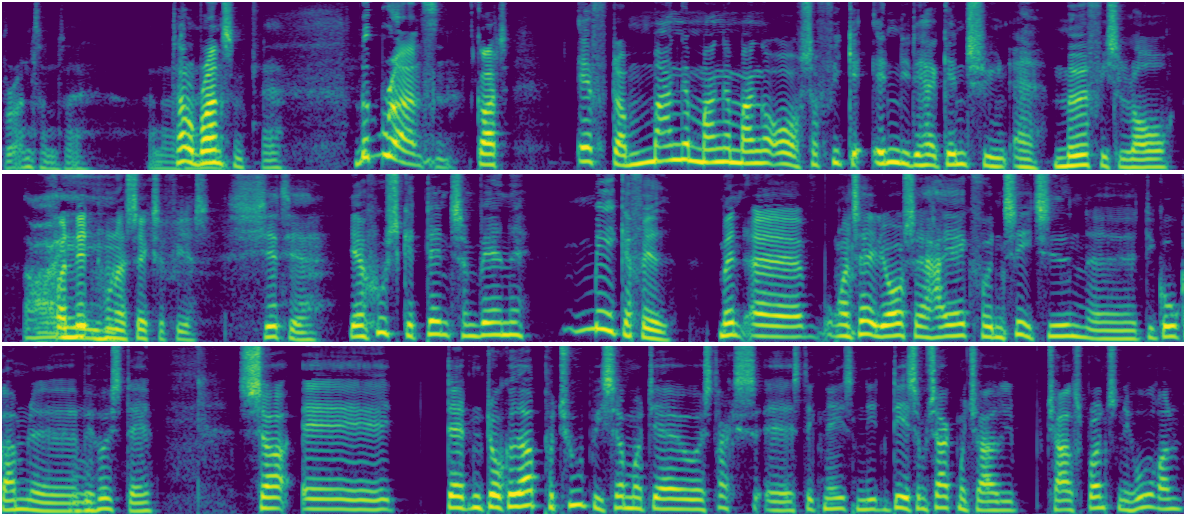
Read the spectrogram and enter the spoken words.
Bronson, så. Han er, Tager du Bronson? Ja. The Bronson. Godt. Efter mange, mange, mange år, så fik jeg endelig det her gensyn af Murphys Law fra 1986. Shit, ja. Jeg husker den som værende mega fed. Men øh, uansagelige årsager har jeg ikke fået den set siden øh, de gode gamle Mm. mm. VHS-dage. Så øh, da den dukkede op på Tubi, så måtte jeg jo straks øh, stikke næsen i den. Det er som sagt med Charlie, Charles Bronson i hovedrollen.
